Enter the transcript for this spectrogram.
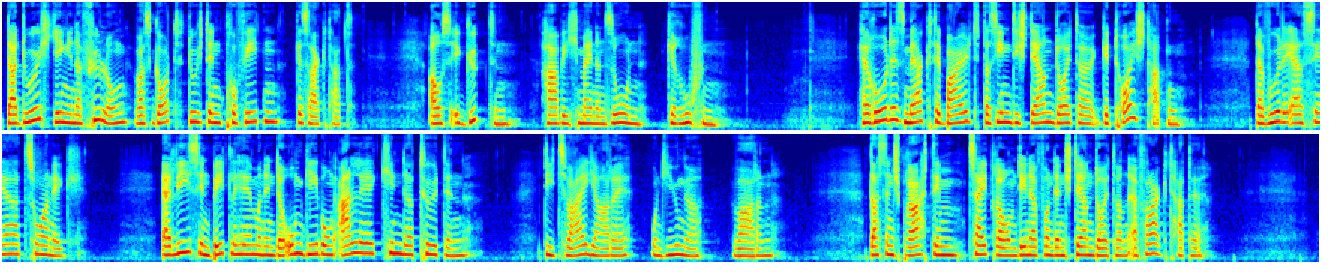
Dadurch ging in Erfüllung, was Gott durch den Propheten gesagt hat. Aus Ägypten habe ich meinen Sohn gerufen. Herodes merkte bald, dass ihn die Sterndeuter getäuscht hatten. Da wurde er sehr zornig. Er ließ in Bethlehem und in der Umgebung alle Kinder töten, die zwei Jahre und jünger waren. Das entsprach dem Zeitraum, den er von den Sterndeutern erfragt hatte.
